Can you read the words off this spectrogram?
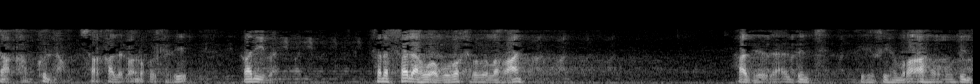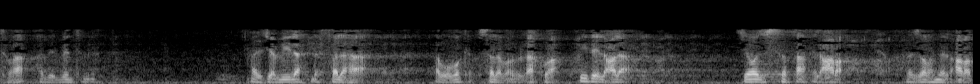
ساقهم كلهم. ساق هذا العنق الكثير غريبا فنفله أبو بكر رضي الله عنه. هذه البنت فيه, فيه امرأة وبنتها هذه البنت الجميلة نفلها أبو بكر سلم بن الأكوع في دليل على جواز استرقاق العرب فزرة من العرب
